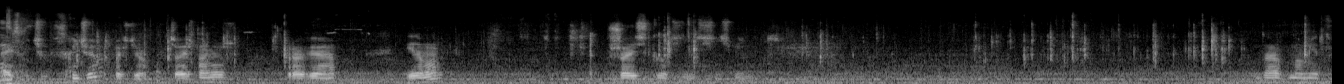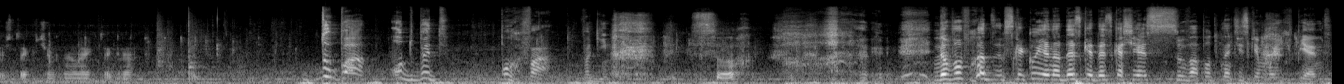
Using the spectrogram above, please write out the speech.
Ej, skończy, skończyłem rozdział. Cześć, mam już prawie... Ile mam? 6 godzin, 10 minut. Dawno mnie coś tak wciągnęło jak ta gra. Dupa! Odbyt! Pochwa! Wagina. Co? No bo wchodzę, wskakuję na deskę, deska się zsuwa pod naciskiem moich pięt i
